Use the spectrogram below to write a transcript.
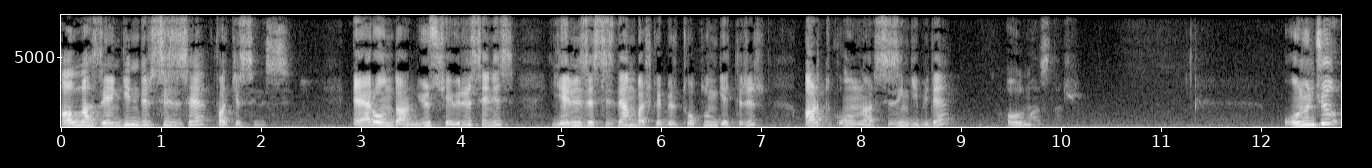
Allah zengindir, siz ise fakirsiniz. Eğer ondan yüz çevirirseniz yerinize sizden başka bir toplum getirir. Artık onlar sizin gibi de olmazlar. Onuncu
